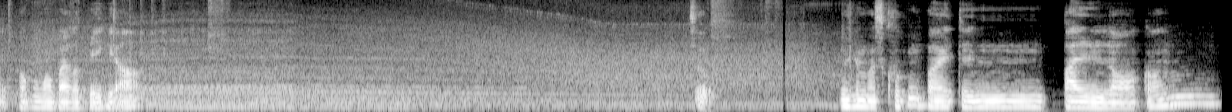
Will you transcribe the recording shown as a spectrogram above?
Jetzt gucken wir bei der BGA. So. Muss ich noch was gucken bei den Balllagern.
